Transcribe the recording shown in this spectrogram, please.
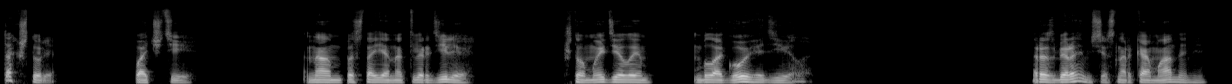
Так что ли? Почти. Нам постоянно твердили, что мы делаем благое дело. Разбираемся с наркоманами,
